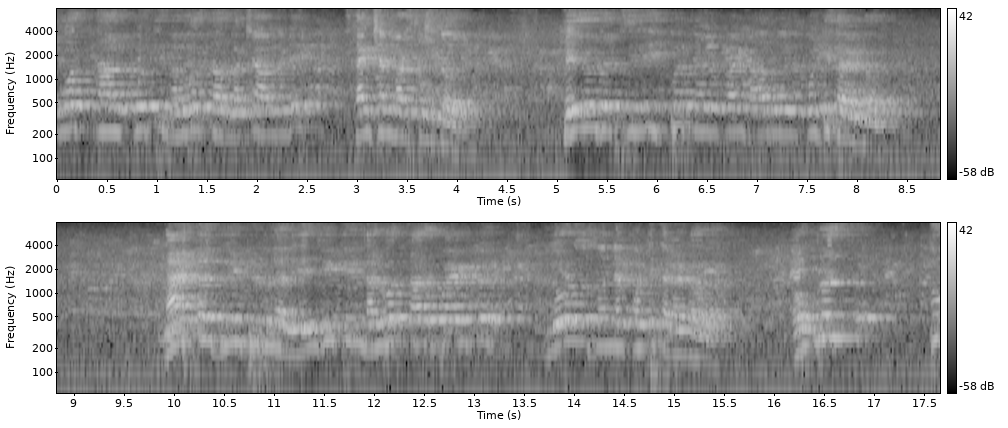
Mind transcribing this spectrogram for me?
ಮೂವತ್ನಾಲ್ಕು ಕೋಟಿ ನಲವತ್ತಾರು ಲಕ್ಷ ಆಲ್ರೆಡಿ ಸ್ಯಾಂಕ್ಷನ್ ಮಾಡಿಸ್ಕೊಂಡಿದ್ದವರು. ಕೆ ಯು ಎಫ್ ಸಿಲಿ ಇಪ್ಪತ್ತೆರಡು ಪಾಯಿಂಟ್ ಆರು ಕೋಟಿ ತಗೊಂಡವರು. National green tribunal N G T ನಲ್ವತ್ತಾರು ಪಾಯಿಂಟ್ ಏಳು ಸೊನ್ನೆ ಕೋಟಿ ತಗೊಂಡವರು. ಅಮೃತ್ ಟೂ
